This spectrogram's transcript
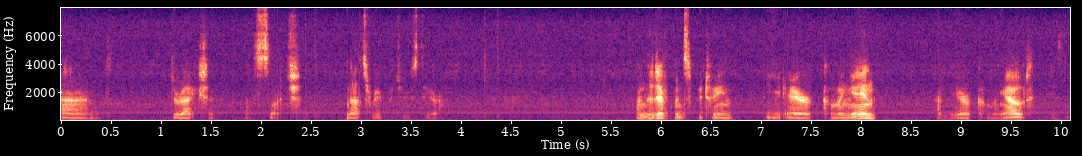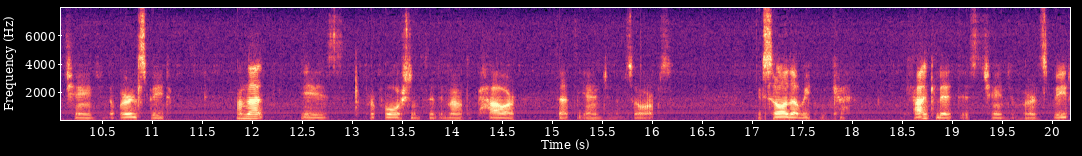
and direction as such. And that's reproduced here. And the difference between the air coming in and the air coming out is the change in the whirl speed. And that is proportional to the amount of power that the engine absorbs. We saw that we can ca calculate this change in whirl speed.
